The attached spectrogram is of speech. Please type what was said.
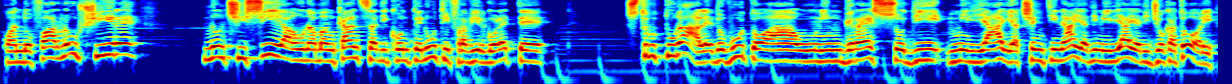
quando farlo uscire non ci sia una mancanza di contenuti, fra virgolette, strutturale dovuto a un ingresso di migliaia, centinaia di migliaia di giocatori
